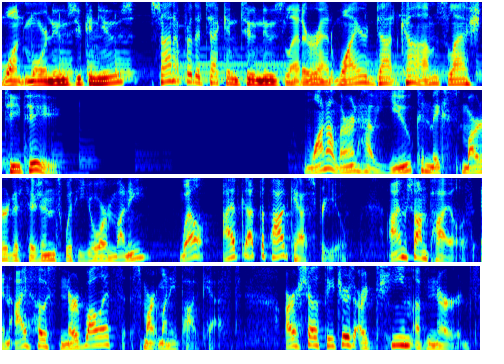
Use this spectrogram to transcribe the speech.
Want more news you can use? Sign up for the Tech in 2 newsletter at wired.com/tt. Want to learn how you can make smarter decisions with your money? Well, I've got the podcast for you. I'm Sean Pyles, and I host NerdWallet's Smart Money Podcast. Our show features our team of nerds,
